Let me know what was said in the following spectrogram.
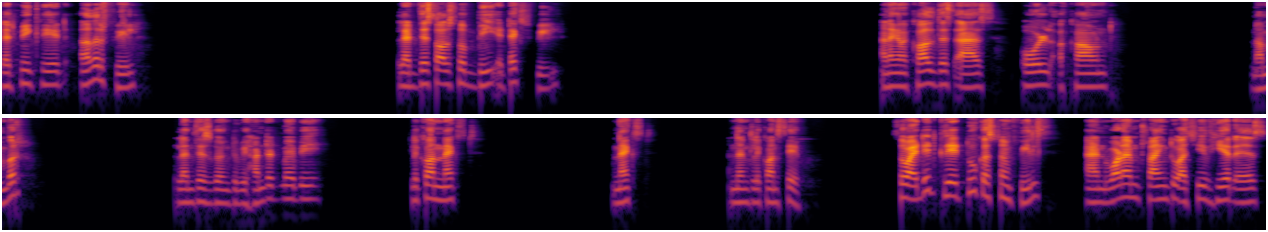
Let me create another field. Let this also be a text field. And I'm going to call this as old account number. Length is going to be 100 maybe. Click on next, next, and then click on save. So I did create two custom fields. And what I'm trying to achieve here is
